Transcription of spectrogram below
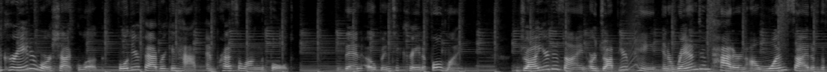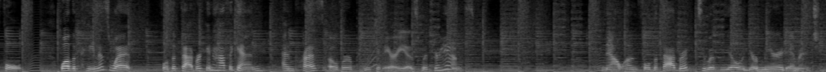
To create a Rorschach look, fold your fabric in half and press along the fold. Then open to create a fold line. Draw your design or drop your paint in a random pattern on one side of the fold. While the paint is wet, fold the fabric in half again and press over painted areas with your hands. Now unfold the fabric to reveal your mirrored image.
